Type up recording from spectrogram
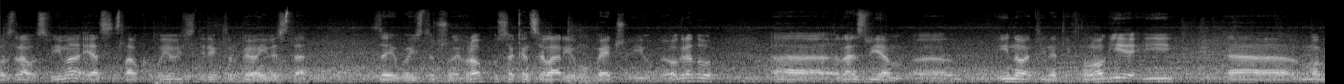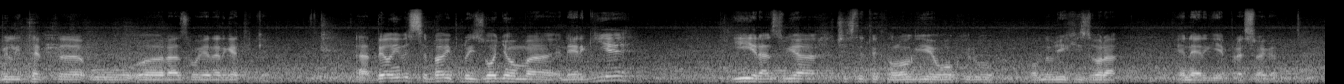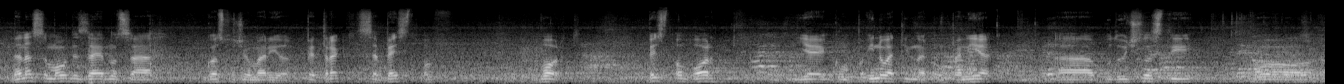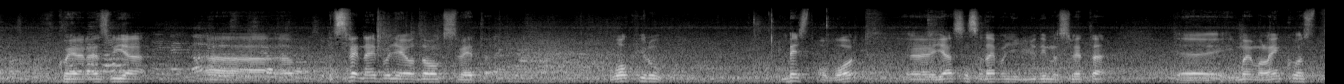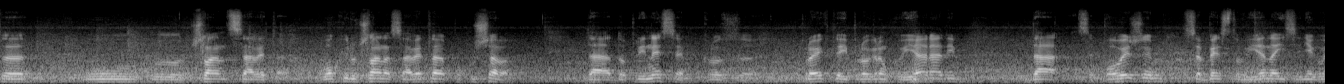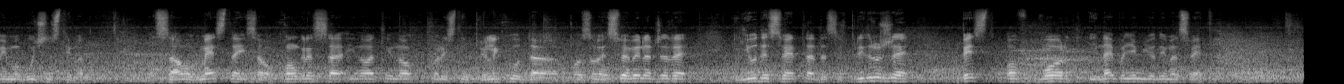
prvo zdravo svima, ja sam Slavko Vujović, direktor Beoinvesta za jugoistočnu Evropu sa kancelarijom u Beču i u Beogradu. Razvijam inovativne tehnologije i mobilitet u razvoju energetike. Beoinvest se bavi proizvodnjom energije i razvija čiste tehnologije u okviru obnovljivih izvora energije pre svega. Danas sam ovde zajedno sa gospođom Mario Petrak sa Best of World. Best of World je inovativna kompanija budućnosti koja razvija sve najbolje od ovog sveta. U okviru Best of World e, ja sam sa najboljim ljudima sveta e, i moja malenkost e, u član saveta. U okviru člana saveta pokušavam da doprinesem kroz projekte i program koji ja radim, da se povežem sa Best of Vienna i sa njegovim mogućnostima. Sa ovog mesta i sa ovog kongresa inovativnog koristim priliku da pozovem sve menadžere i ljude sveta da se pridruže Best of World i najboljim ljudima sveta.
